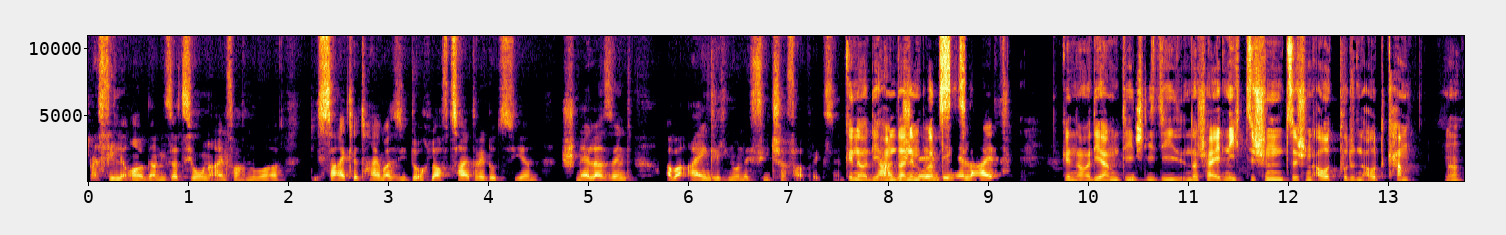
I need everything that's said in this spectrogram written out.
dass viele Organisationen einfach nur die Cycle Time, also die Durchlaufzeit reduzieren, schneller sind, aber eigentlich nur eine Feature-Fabrik sind. Genau, die ja, haben dann im Prinzip. live. Genau, die haben die, die, die unterscheiden nicht zwischen, zwischen Output und Outcome. Ne?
